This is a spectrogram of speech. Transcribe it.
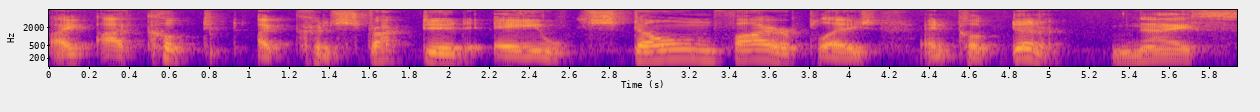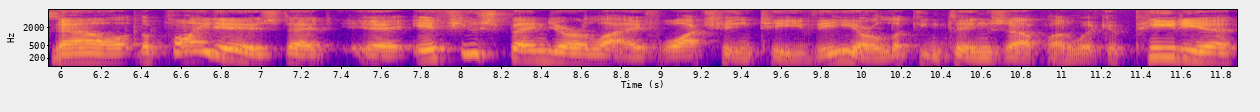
I I cooked. I constructed a stone fireplace and cooked dinner. Nice. Now, the point is that uh, if you spend your life watching TV or looking things up on Wikipedia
